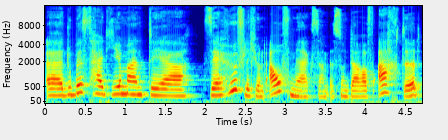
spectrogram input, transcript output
äh, du bist halt jemand, der sehr höflich und aufmerksam ist und darauf achtet,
